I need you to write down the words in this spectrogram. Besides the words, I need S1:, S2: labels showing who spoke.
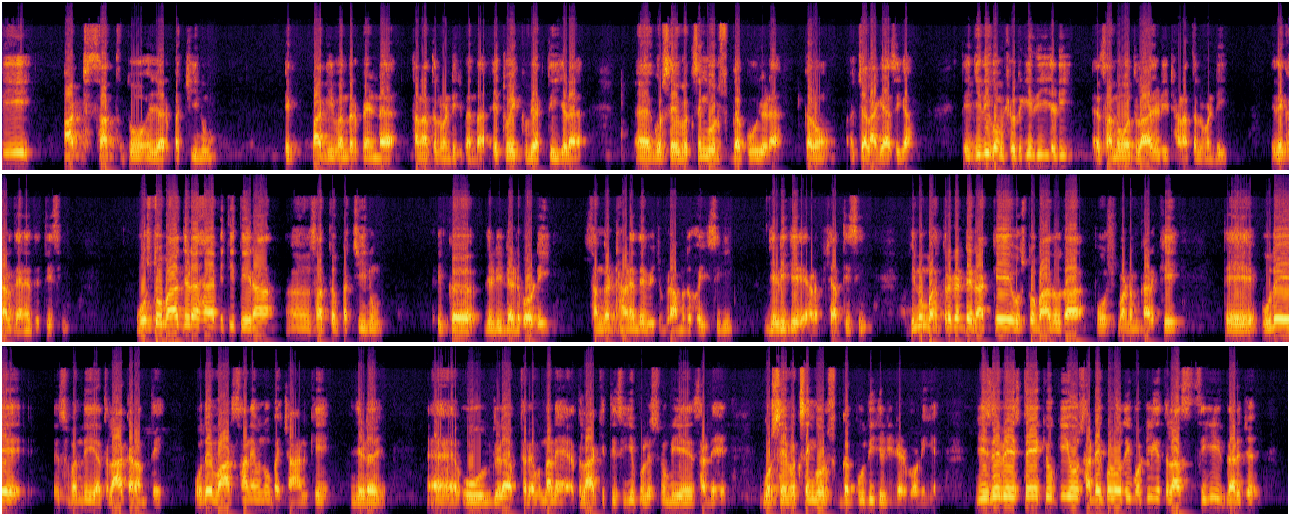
S1: 30 8/7/2025 ਨੂੰ ਇੱਕ ਭਾਗੀਵੰਦਰ ਪਿੰਡ ਹੈ, ਥਾਣਾ ਤਲਵੰਡੀ ਚ ਪੈਂਦਾ। ਇੱਥੋਂ ਇੱਕ ਵਿਅਕਤੀ ਜਿਹੜਾ ਗੁਰਸੇਵਕ ਸਿੰਘ ਉਰਫ ਗੱਗੂ ਜਿਹੜਾ ਘਰੋਂ ਚਲਾ ਗਿਆ ਸੀਗਾ। ਤੇ ਜਿਹਦੀ ਗੁੰਮਸ਼ੁਦਗੀ ਦੀ ਜਿਹੜੀ ਸਾਨੂੰ ਇਤਲਾਹ ਜਿਹੜੀ ਥਾਣਾ ਤਲਵੰਡੀ ਇਹਦੇ ਘਰਦਿਆਂ ਨੇ ਦਿੱਤੀ ਸੀ। ਉਸ ਤੋਂ ਬਾਅਦ ਜਿਹੜਾ ਹੈ ਮਿਤੀ 13/7/25 ਨੂੰ ਇੱਕ ਜਿਹੜੀ ਡੈੱਡ ਬੋਡੀ ਸੰਗਤ ਥਾਣੇ ਦੇ ਵਿੱਚ ਬਰਾਮਦ ਹੋਈ ਸੀਗੀ, ਜਿਹੜੀ ਕਿ ਅਣਪਛਾਤੀ ਸੀ। ਇਹਨੂੰ 72 ਘੰਟੇ ਰੱਖ ਕੇ, ਉਸ ਤੋਂ ਬਾਅਦ ਉਹਦਾ ਪੋਸਟਮਾਰਟਮ ਕਰਕੇ ਤੇ ਉਹਦੇ ਸੰਬੰਧੀ ਇਤਲਾਹ ਕਰਨ ਤੇ ਉਹਦੇ ਵਾਰਸਾਂ ਨੇ ਉਹਨੂੰ ਪਛਾਣ ਕੇ ਜਿਹੜੇ ਉਹ ਜਿਹੜਾ ਫਿਰ ਉਹਨਾਂ ਨੇ ਇਤਲਾਹ ਕੀਤੀ ਸੀਗੀ ਪੁਲਿਸ ਨੂੰ ਵੀ ਇਹ ਸਾਡੇ ਗੁਰਸੇਵਕ ਸਿੰਘ ਉਰਫ ਗੱਗੂ ਦੀ ਜਿਹੜੀ ਡੈਡ ਬੋਡੀ ਹੈ। ਜਿਸ ਦੇ ਬੇਸ ਤੇ ਕਿਉਂਕਿ ਉਹ ਸਾਡੇ ਕੋਲ ਉਹਦੀ ਮੁੱਢਲੀ ਇਤਲਾਹ ਸੀਗੀ ਦਰਜ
